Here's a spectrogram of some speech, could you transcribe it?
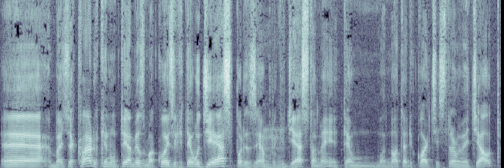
É, mas é claro que não tem a mesma coisa que tem o jazz, por exemplo, que jazz também tem uma nota de corte extremamente alta.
